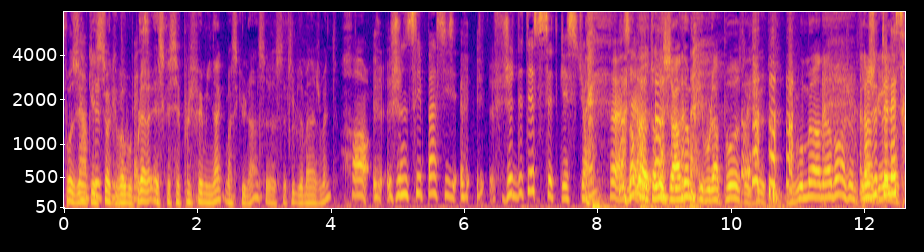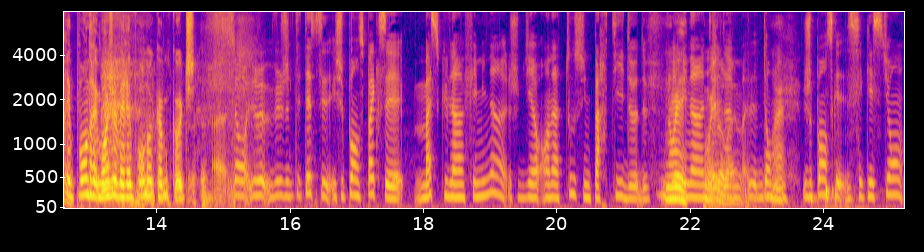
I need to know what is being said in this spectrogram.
poser une question qui va vous plaire. Est-ce que c'est plus féminin que masculin, ce, type de management? Oh, je, ne sais pas si. Euh, je déteste cette question. non, mais attendez, c'est un homme qui vous la pose. je, vous mets en avant. Je Alors, je te laisse répondre et moi, je vais répondre comme coach. Euh, non, je, je, déteste. Je pense pas que c'est masculin, féminin. Je veux dire, on a tous une partie de, féminin. donc, je pense que ces questions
